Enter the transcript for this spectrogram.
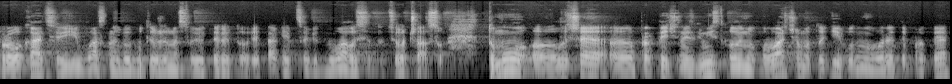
провокацію і власне вибути вже на свою територію, так як це відбувалося до цього часу. Тому е, лише е, практичний зміст, коли ми побачимо, тоді будемо говорити про те,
